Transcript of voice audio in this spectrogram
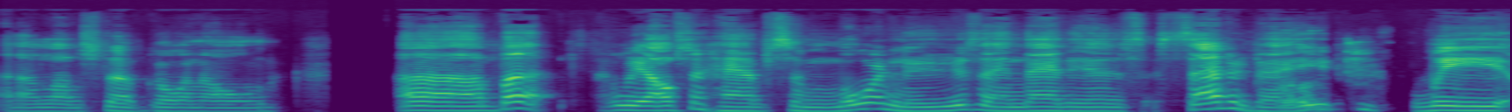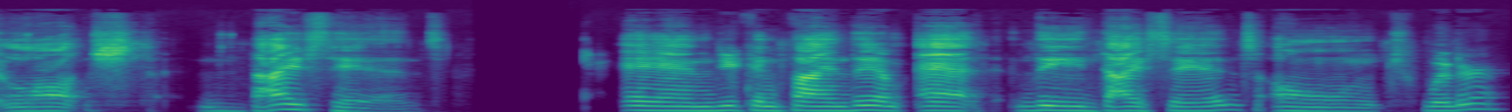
a lot of stuff going on. Uh, but we also have some more news, and that is Saturday we launched Dice Heads, and you can find them at the Dice Heads on Twitter.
